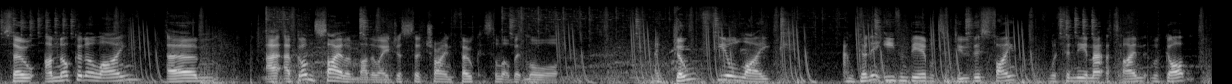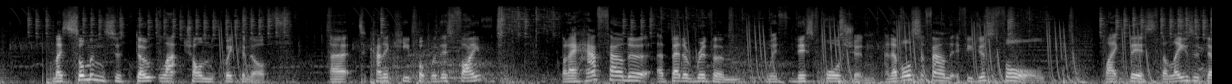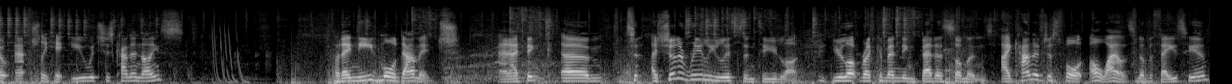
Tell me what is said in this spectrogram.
So, I'm not going to lie. Um, I, have gone silent, by the way, just to try and focus a little bit more. I don't feel like I'm going to even be able to do this fight within the amount of time that we've got. My summons just don't latch on quick enough uh, to kind of keep up with this fight. But I have found a, a better rhythm with this portion. And I've also found that if you just fall like this, the lasers don't actually hit you, which is kind of nice. But I need more damage. And I think um, I should have really listened to you lot. You lot recommending better summons. I kind of just thought, oh wow, there's another phase here.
